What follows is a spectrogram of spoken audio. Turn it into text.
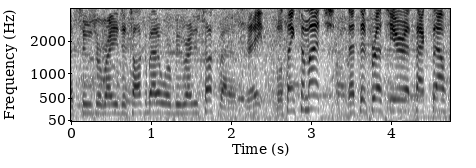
as soon as we're ready to talk about it, we'll be ready to talk about it. Great. Well, thanks so much. That's it for us here at PAX South.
